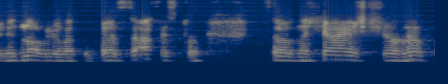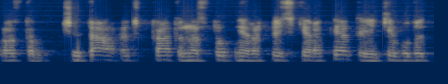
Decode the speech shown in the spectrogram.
відновлювати без захисту, це означає, що ну просто чита- чекати наступні російські ракети, які будуть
